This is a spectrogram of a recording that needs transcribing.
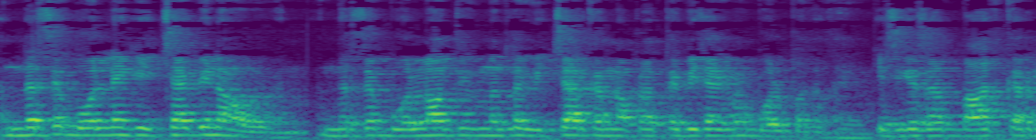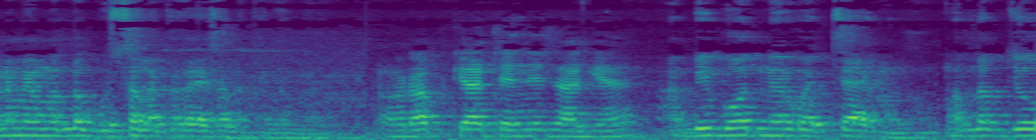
अंदर से बोलने की इच्छा भी ना हो अंदर से बोलना हो तो मतलब विचार करना पड़ता तभी जाकर मैं बोल पाता था। किसी के साथ बात करने में मतलब गुस्सा लगता था ऐसा लगता था और अब क्या चेंजेस आ गया है? अभी बहुत मेरे को अच्छा है मतलब। मतलब जो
